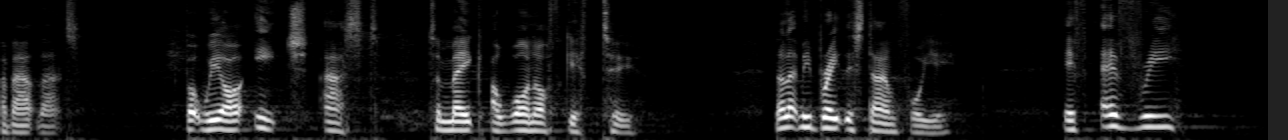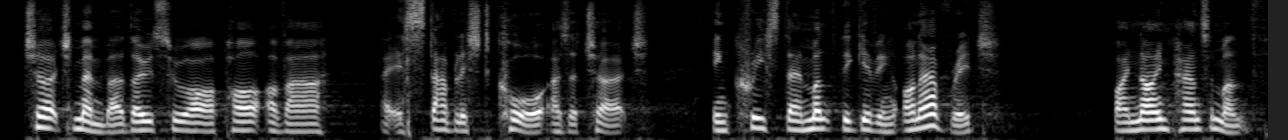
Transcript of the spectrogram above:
about that. But we are each asked to make a one off gift too. Now, let me break this down for you. If every church member, those who are part of our established core as a church, increased their monthly giving on average by £9 a month,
